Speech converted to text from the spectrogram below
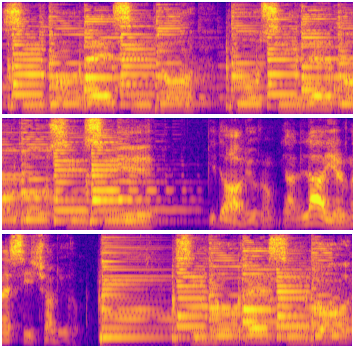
Si, do, re, si, do, do, si, re, do, do, si, si. Bir daha alıyorum. Yani la yerine si çalıyorum. Si, do, re, si, do,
